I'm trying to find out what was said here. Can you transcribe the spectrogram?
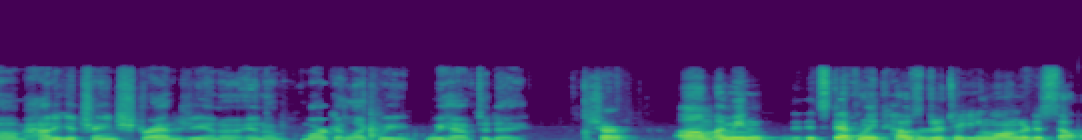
um, how do you change strategy in a in a market like we we have today? Sure. Um, I mean, it's definitely houses are taking longer to sell.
